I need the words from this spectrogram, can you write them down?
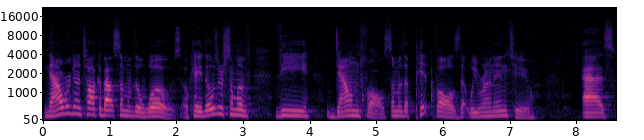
Now we're going to talk about some of the woes. Okay. Those are some of the downfalls, some of the pitfalls that we run into as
